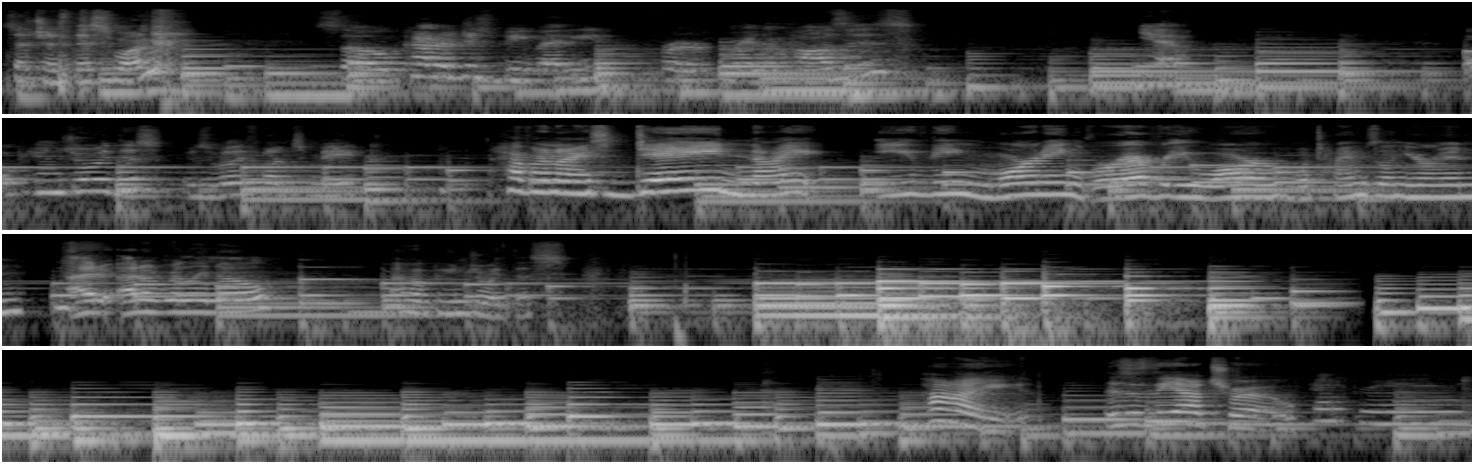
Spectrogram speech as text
such as this one. So kind of just be ready for random pauses. Yeah. Hope you enjoyed this. It was really fun to make. Have a nice day, night, evening, morning, wherever you are, what time zone you're in. I, I don't really know. I hope you enjoyed this. Hi, this is the outro. outro.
